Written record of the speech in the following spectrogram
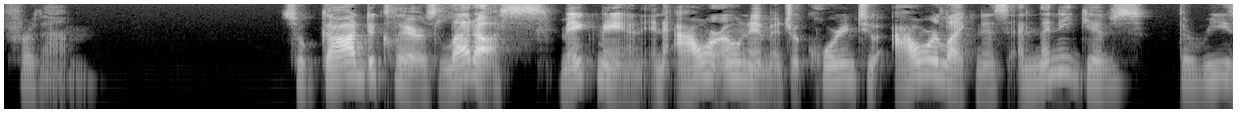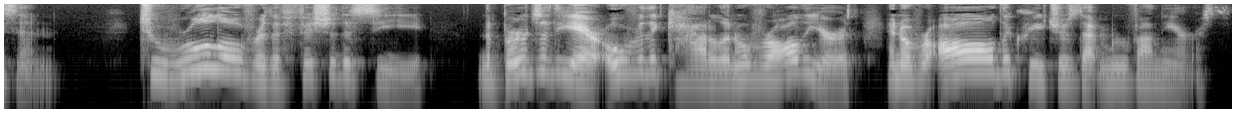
for them. So God declares, Let us make man in our own image according to our likeness. And then he gives the reason to rule over the fish of the sea the birds of the air, over the cattle, and over all the earth, and over all the creatures that move on the earth.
